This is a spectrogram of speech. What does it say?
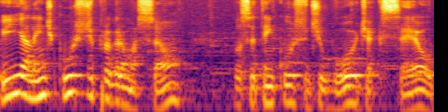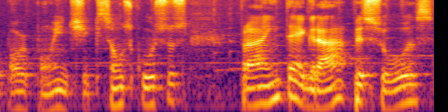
e além de cursos de programação, Você tem curso de Word, Excel, PowerPoint, que são os cursos para integrar pessoas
